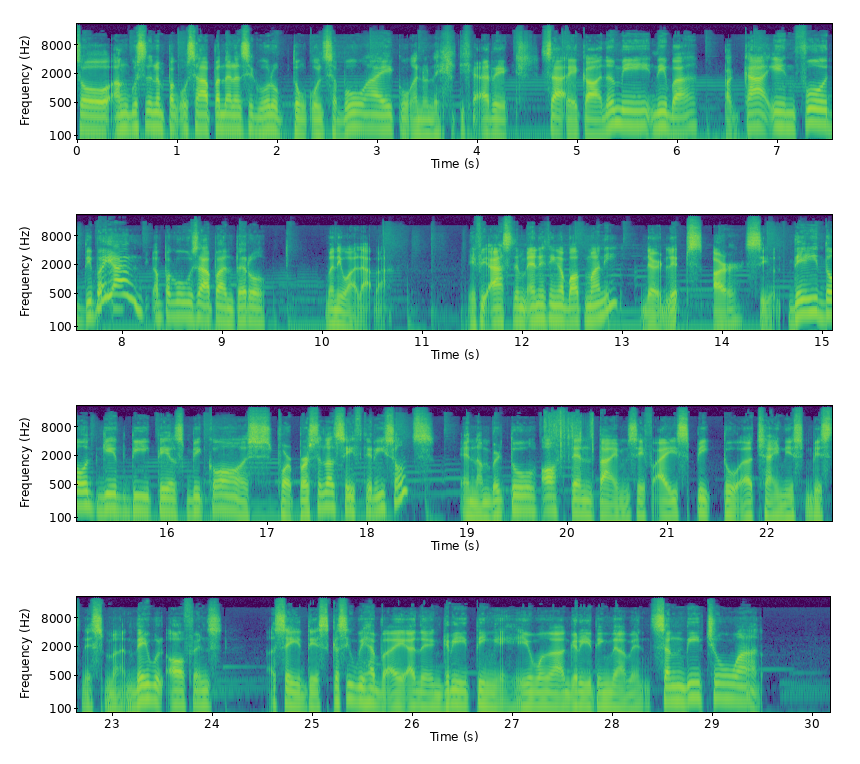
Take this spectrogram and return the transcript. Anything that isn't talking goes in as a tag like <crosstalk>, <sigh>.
So, ang gusto ng pag-usapan na lang siguro tungkol sa buhay, kung ano <laughs> nangyayari sa economy, di ba? Pagkain, food, di ba yan? Ang pag-uusapan, pero maniwala ka. If you ask them anything about money, their lips are sealed. They don't give details because for personal safety reasons. And number two, oftentimes if I speak to a Chinese businessman, they will often say this kasi we have a ano, greeting eh, yung mga greeting namin. Sang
